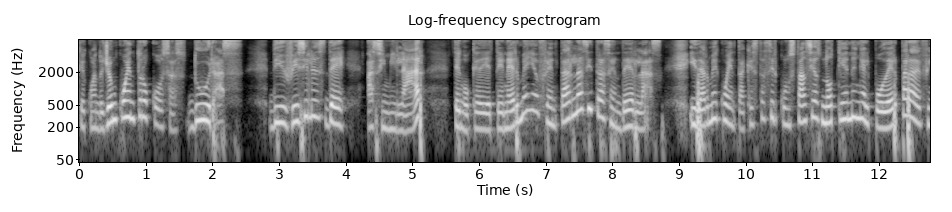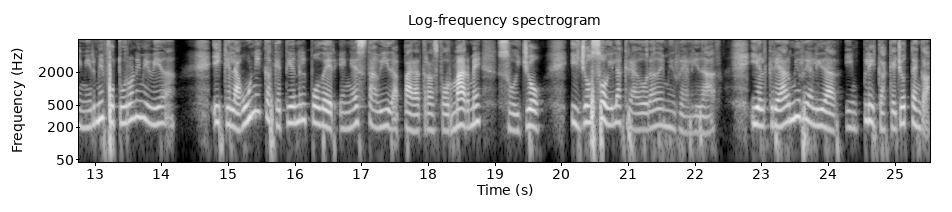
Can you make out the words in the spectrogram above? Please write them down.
que cuando yo encuentro cosas duras, difíciles de asimilar, tengo que detenerme y enfrentarlas y trascenderlas y darme cuenta que estas circunstancias no tienen el poder para definir mi futuro ni mi vida y que la única que tiene el poder en esta vida para transformarme soy yo y yo soy la creadora de mi realidad. Y el crear mi realidad implica que yo tenga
